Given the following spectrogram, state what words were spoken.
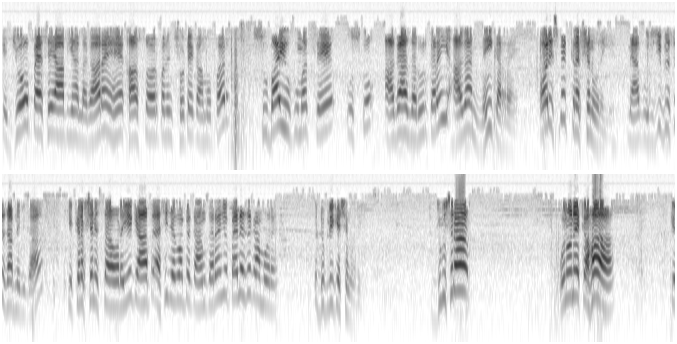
कि जो पैसे आप यहाँ लगा रहे हैं, खासतौर पर इन छोटे कामों पर, सूबाई हुकूमत से उसको आगाह ज़रूर करें, ये आगाह नहीं कर रहे हैं। और इसमें करप्शन हो रही है। मैं आपको चीफ मिनिस्टर साहब ने भी कहा कि करप्शन इस तरह हो रही है कि आप ऐसी जगहों पर काम कर रहे हैं जो पहले से काम हो रहे हैं तो डुप्लीकेशन हो रही है। दूसरा, उन्होंने कहा कि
